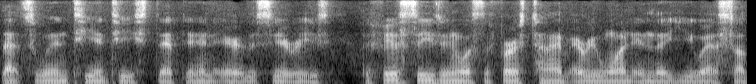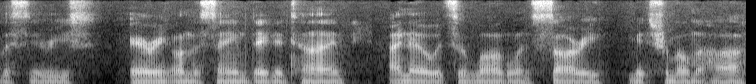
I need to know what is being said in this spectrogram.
That's when TNT stepped in and aired the series. The fifth season was the first time everyone in the US saw the series airing on the same date and time. I know it's a long one. Sorry, Mitch from Omaha.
